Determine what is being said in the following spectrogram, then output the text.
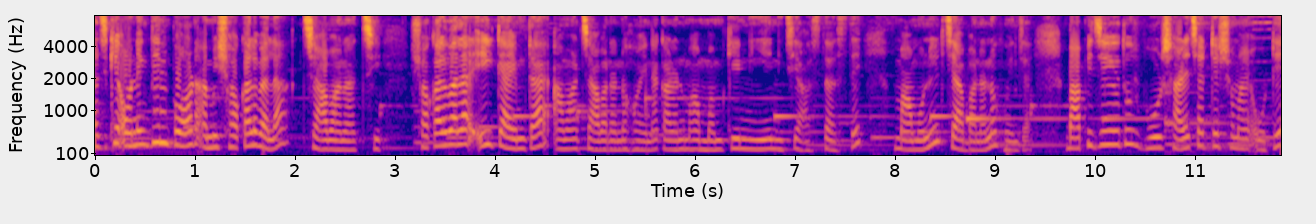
আজকে অনেক দিন পর আমি সকালবেলা চা বানাচ্ছি। সকালবেলা এই টাইমটা আমার চা বানানো হয় না, কারণ মাম্মামকে নিয়ে নিচে আস্তে আস্তে মামনের চা বানানো হয়ে যায়। বাপি যেহেতু ভোর সাড়ে চারটের সময় ওঠে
